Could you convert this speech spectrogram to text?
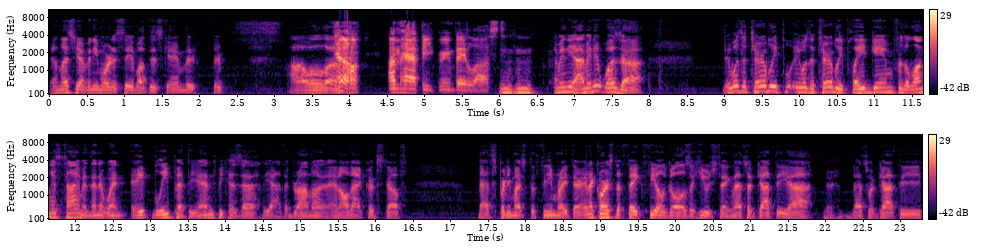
unless you have any more to say about this game. They're they're. I will. Uh, no, I'm happy Green Bay lost. hmm I mean, yeah. I mean, it was a, it was a terribly, it was a terribly played game for the longest time, and then it went ape bleep at the end because, uh, yeah, the drama and all that good stuff. That's pretty much the theme right there. And of course, the fake field goal is a huge thing. That's what got the, uh, that's what got the,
